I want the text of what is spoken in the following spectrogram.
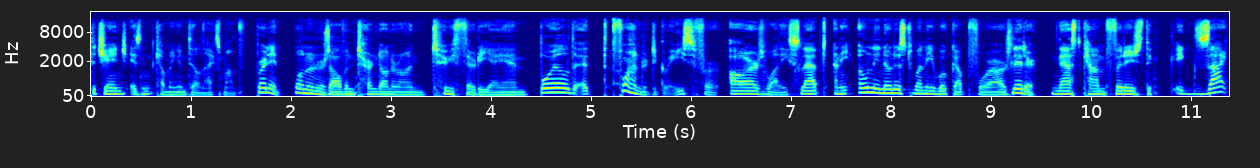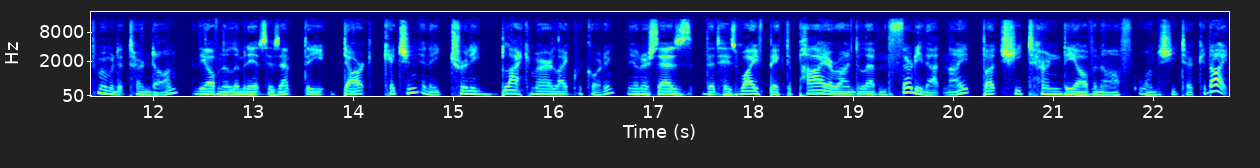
the change isn't coming until next month. Brilliant. One owner's oven turned on around 2:30 a.m., boiled at 400 degrees for hours while he slept, and he only noticed when he woke up four hours later. Nest cam footage the exact moment it turned on, and the oven illuminates his empty, dark kitchen in a truly Black Mirror-like recording. The owner says that his wife baked a pie around 11:30 that night, but she turned the oven off once she took it out.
